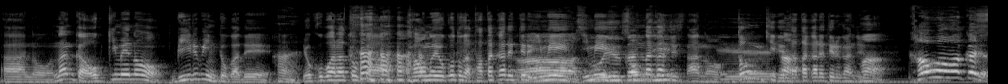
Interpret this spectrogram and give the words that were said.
あのなんか大きめのビール瓶とかで、はい。横腹とか 顔の横とか叩かれてるイメあーージイメージそんな感じです。あの、ドンキで叩かれてる感じです、まあ顔はわかるよ。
